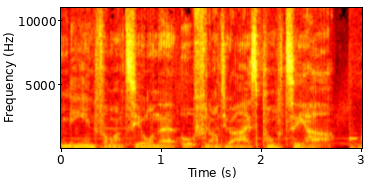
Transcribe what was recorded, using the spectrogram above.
Mehr Informationen auf radio1.ch.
